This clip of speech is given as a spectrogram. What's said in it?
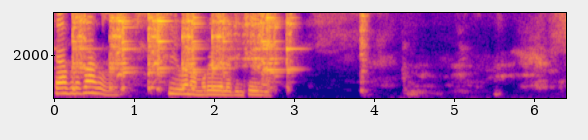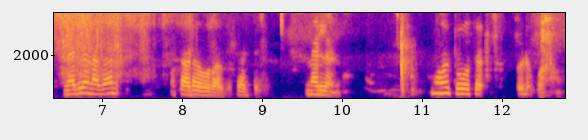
சாப்பிட பார்க்க சீவன முறையில் பின் செய்யணும். நல்லெண்ணெய் தான் தடவுறது சட்டு. நல்லெண்ணெய். தோசை. எடுப்போம்.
